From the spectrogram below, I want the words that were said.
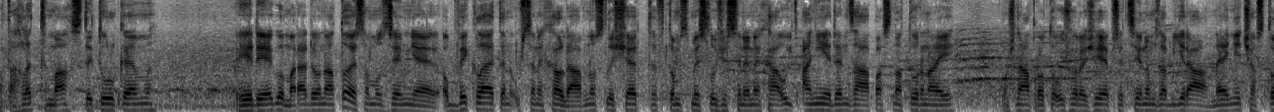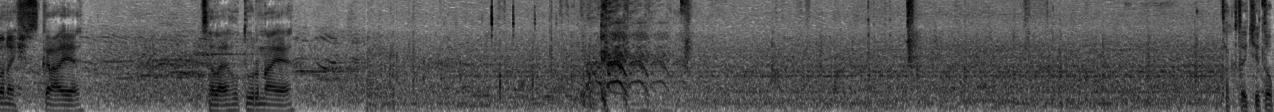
A tahle tma s titulkem je Diego Maradona. To je samozřejmě obvyklé, ten už se nechal dávno slyšet v tom smyslu, že si nenechá ujít ani jeden zápas na turnaji. Možná proto už ho režie přeci jenom zabírá méně často než z kraje celého turnaje. Tak teď je to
